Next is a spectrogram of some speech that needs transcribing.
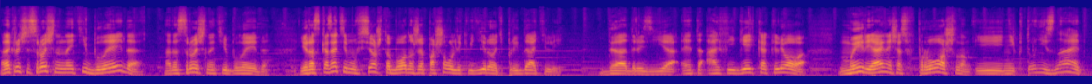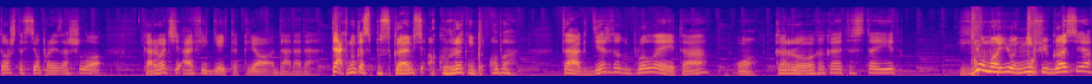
Надо, короче, срочно найти Блейда. Надо срочно найти Блейда. И рассказать ему все, чтобы он уже пошел ликвидировать предателей. Да, друзья, это офигеть как клево. Мы реально сейчас в прошлом, и никто не знает то, что все произошло. Короче, офигеть как клево, да-да-да. Так, ну-ка спускаемся аккуратненько, оба. Так, где же тут Блейд, а? О, корова какая-то стоит. Ё-моё, нифига себе.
